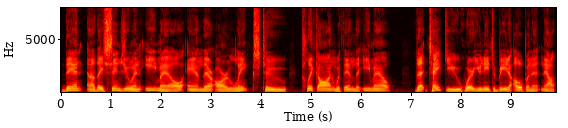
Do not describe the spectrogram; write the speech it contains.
Then uh, they send you an email, and there are links to click on within the email that take you where you need to be to open it. Now,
